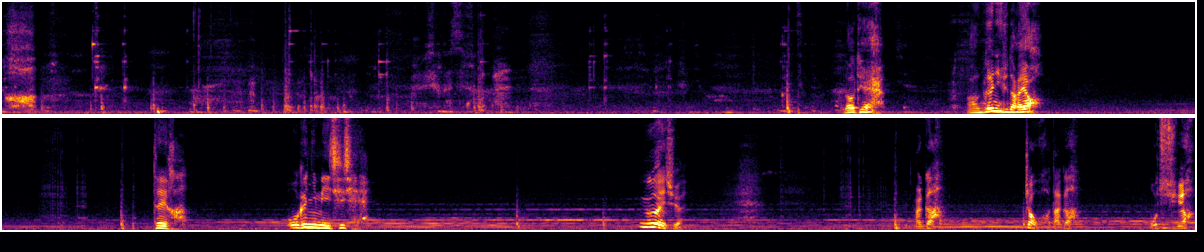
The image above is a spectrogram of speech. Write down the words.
好。老铁，俺跟你去拿药。对哈，我跟你们一起去。我也去。二哥，照顾好大哥，我去取药。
